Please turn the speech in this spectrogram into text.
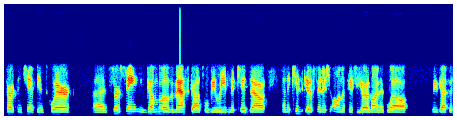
Starts in Champion Square. Uh, Sir Saint and Gumbo, the mascots, will be leading the kids out, and the kids get a finish on the 50 yard line as well. We've got the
